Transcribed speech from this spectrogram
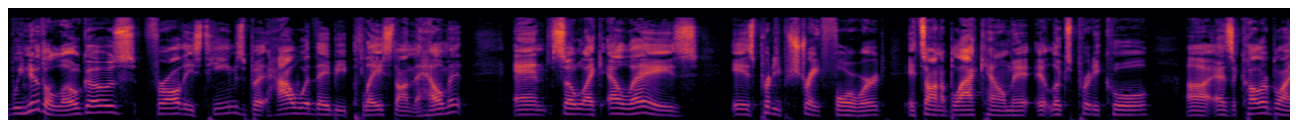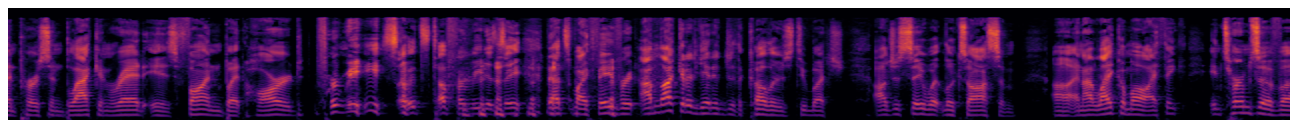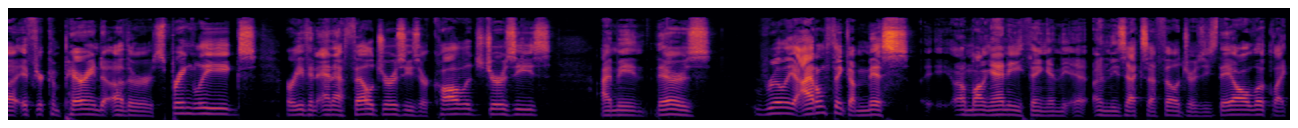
we knew the logos for all these teams, but how would they be placed on the helmet? And so like LA's is pretty straightforward. It's on a black helmet. It looks pretty cool. Uh, as a colorblind person, black and red is fun but hard for me, so it's tough for me to say that's my favorite. I'm not going to get into the colors too much. I'll just say what looks awesome, uh, and I like them all. I think in terms of uh, if you're comparing to other spring leagues or even NFL jerseys or college jerseys, I mean, there's really I don't think a miss among anything in the in these XFL jerseys. They all look like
